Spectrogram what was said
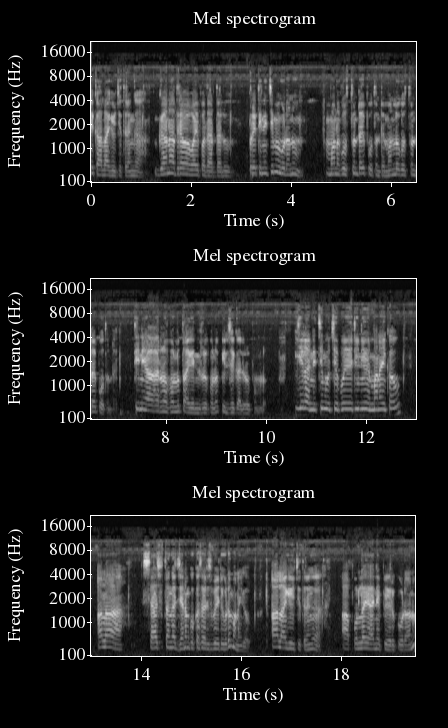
ఇక అలాగే విచిత్రంగా ఘన ద్రవ వాయు పదార్థాలు ప్రతి నిత్యము కూడాను మనకు వస్తుంటాయి పోతుంటాయి మనలోకి వస్తుంటాయి పోతుంటాయి. తినే ఆహార రూపంలో తాగే రూపంలో పీల్చే గాలి రూపంలో. ఇలా నిత్యం వచ్చేపోయేటి మనవి కావు. అలా శాశ్వతంగా జనంకి ఒక్కసారి బయట కూడా మనవి కావు అలాగే విచిత్రంగా ఆ పుల్లయ్య అనే పేరు కూడాను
